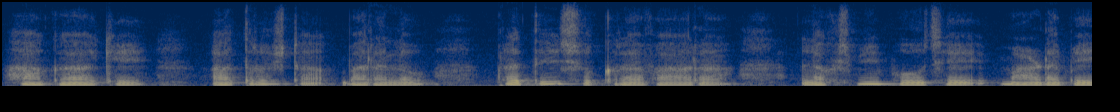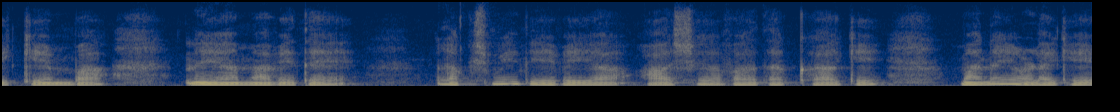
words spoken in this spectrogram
ಹಾಗಾಗಿ ಅದೃಷ್ಟ ಬರಲು ಪ್ರತಿ ಶುಕ್ರವಾರ ಲಕ್ಷ್ಮೀ ಪೂಜೆ ಮಾಡಬೇಕೆಂಬ ನಿಯಮವಿದೆ. ಲಕ್ಷ್ಮೀ ದೇವಿಯ ಆಶೀರ್ವಾದಕ್ಕಾಗಿ ಮನೆಯೊಳಗೆ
